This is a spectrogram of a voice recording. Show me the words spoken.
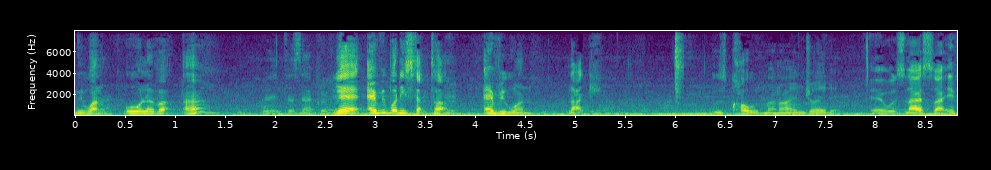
we won all over. Huh? To. Yeah, everybody stepped up. Everyone, like, it was cold, man. I enjoyed it. Yeah, it was nice. Like if,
